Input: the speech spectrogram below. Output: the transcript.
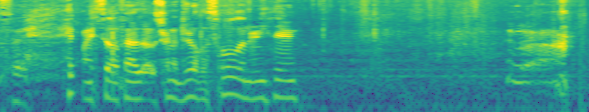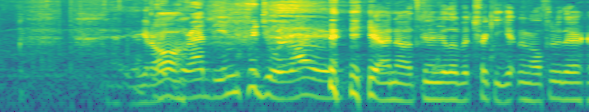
so I hit myself as I was trying to drill this hole underneath there. Yeah, get all grab the individual wire. yeah, I know it's going to be a little bit tricky getting it all through there.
